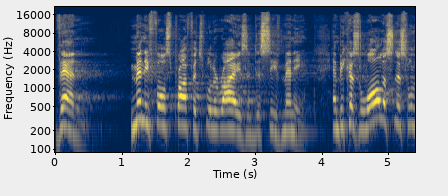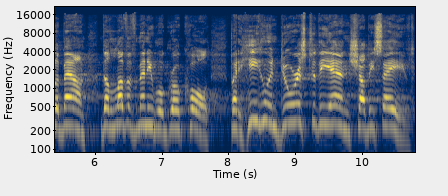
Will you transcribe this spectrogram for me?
Then many false prophets will arise and deceive many. And because lawlessness will abound, the love of many will grow cold. But he who endures to the end shall be saved.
